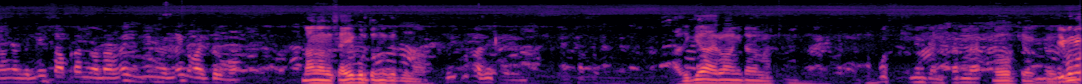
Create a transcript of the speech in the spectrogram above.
நாங்க அங்க மீன் சாப்பிடாம வந்தாங்கன்னா இங்க மீன் வேணா இங்க வாங்கி தருவோம் நாங்கள் அங்கே சை கொடுத்தவங்க கேட்டுருந்தோம். அதுக்கே ஆயிரம் வாங்கிட்டாங்கண்ணா சப்போஸ் மீன் எனக்கு தரல ஓகே ஓகே இவங்க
